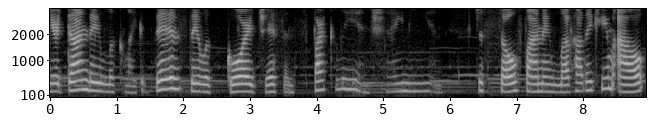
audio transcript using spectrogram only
When you're done, they look like this. They look gorgeous and sparkly and shiny and just so fun. I love how they came out.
